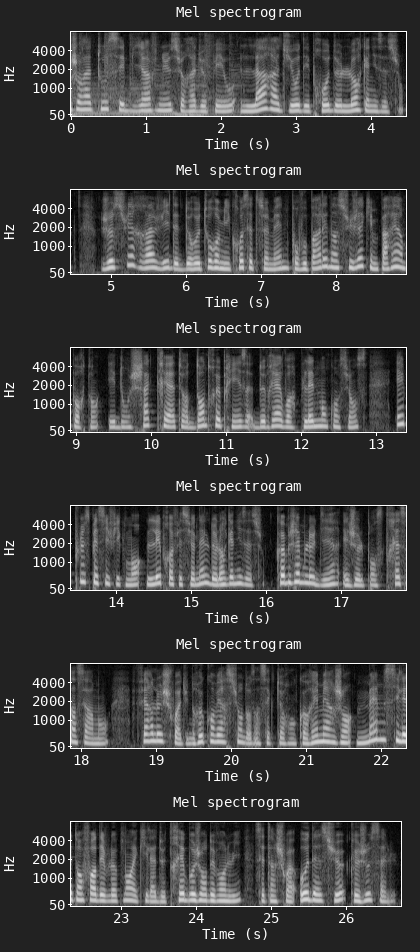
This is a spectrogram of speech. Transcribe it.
Bonjour à tous et bienvenue sur Radio PO, la radio des pros de l'organisation. Je suis ravie d'être de retour au micro cette semaine pour vous parler d'un sujet qui me paraît important et dont chaque créateur d'entreprise devrait avoir pleinement conscience, et plus spécifiquement les professionnels de l'organisation. Comme j'aime le dire, et je le pense très sincèrement, faire le choix d'une reconversion dans un secteur encore émergent, même s'il est en fort développement et qu'il a de très beaux jours devant lui, c'est un choix audacieux que je salue.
